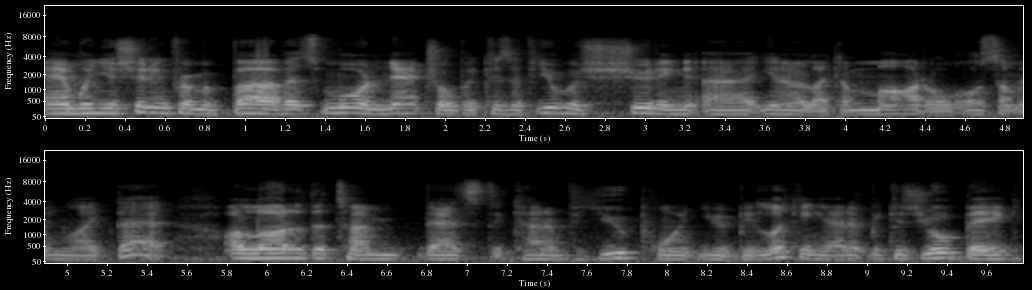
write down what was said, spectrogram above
And when you're shooting from above, it's more natural because if you were shooting, uh, you know, like a model or something like that, a lot of the time that's the kind of viewpoint you'd be looking at it because you're big,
